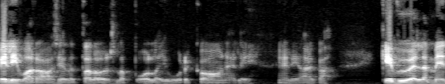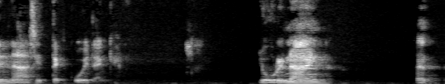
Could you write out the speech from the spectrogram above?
pelivaraa siellä taloudellisella puolella juurikaan, eli, eli aika kevyellä mennään sitten kuitenkin. Juuri näin, että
